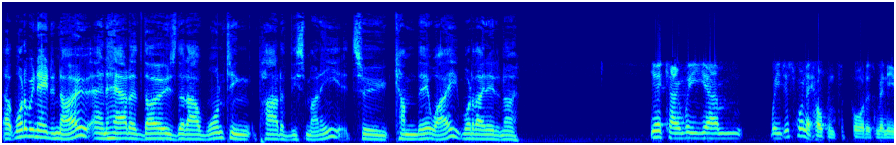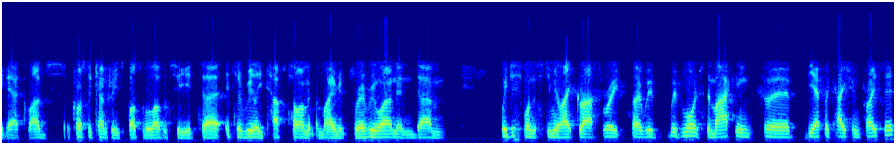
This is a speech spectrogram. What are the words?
Uh, what do we need to know, and how do those that are wanting part of this money to come their way? What do they need to know? Yeah, Kane, we um, we just want to help and support as many of our clubs across the country as possible. Obviously, it's a, it's a really tough time at the moment for everyone, and um, we just want to stimulate grassroots. So we've, we've launched the marketing for the application process.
